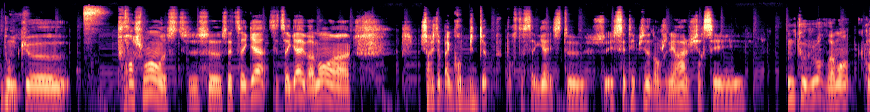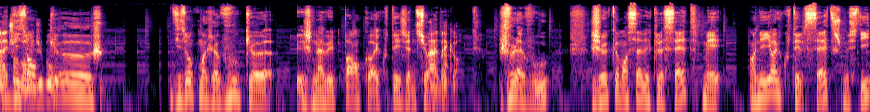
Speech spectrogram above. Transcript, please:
Donc, euh, franchement, ce- cette saga, cette saga est vraiment un. J'ai envie de dire, bah, gros big up pour cette saga et, cette- et cet épisode en général. Je veux dire, c'est. Comme toujours, vraiment, quand Ah, disons, du bon. que, euh, je- disons que moi, j'avoue que je n'avais pas encore écouté Jeanne sur Ah, d'accord. Je l'avoue. Je commençais avec le 7, mais en ayant écouté le 7, je me suis dit,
